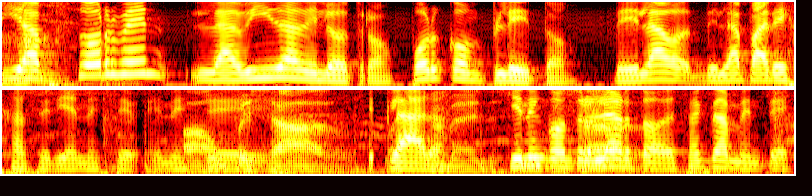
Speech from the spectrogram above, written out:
y absorben la vida del otro por completo. De la, de la pareja sería en este, en Ah, este. un pesado. Claro, quieren controlar pesado. todo, exactamente.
